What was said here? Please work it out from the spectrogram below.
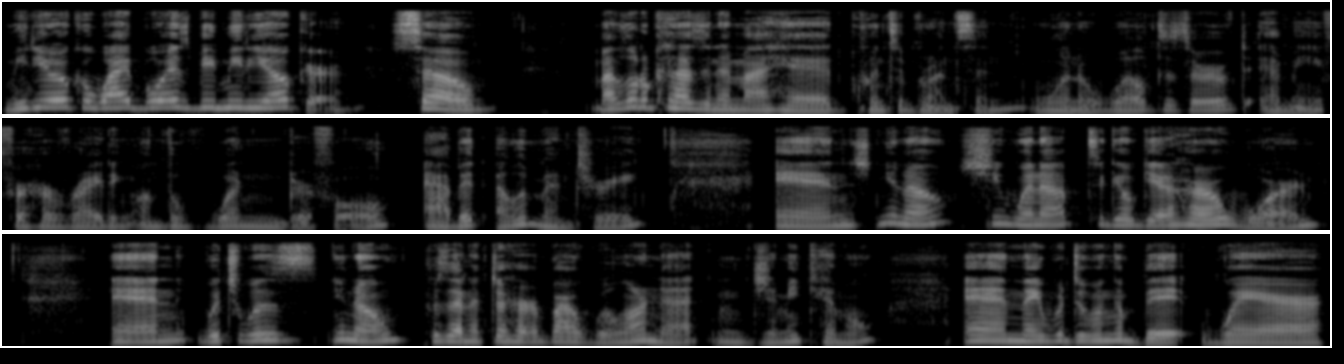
mediocre white boys be mediocre. So, my little cousin in my head, Quinta Brunson, won a well deserved Emmy for her writing on the wonderful Abbott Elementary. And, you know, she went up to go get her award and which was, you know, presented to her by Will Arnett and Jimmy Kimmel. And they were doing a bit where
